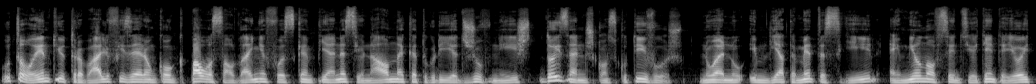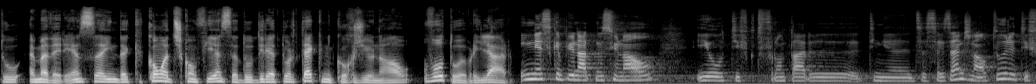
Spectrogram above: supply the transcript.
O talento e o trabalho fizeram com que Paula Saldanha fosse campeã nacional na categoria de juvenis dois anos consecutivos. No ano imediatamente a seguir, em 1988, a madeirense, ainda que com a desconfiança do diretor técnico regional, voltou a brilhar. E nesse campeonato nacional eu tive que defrontar, eh, tinha 16 anos na altura, tive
